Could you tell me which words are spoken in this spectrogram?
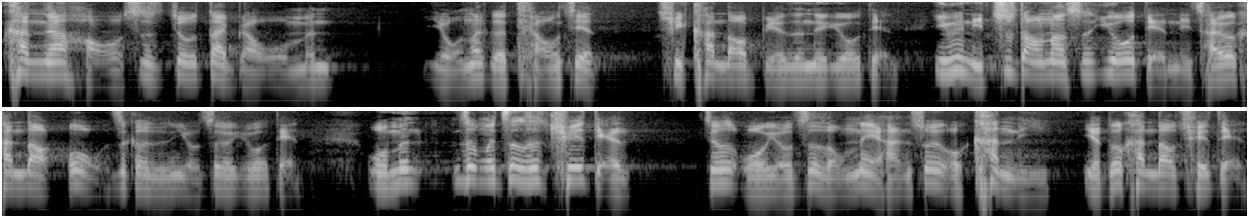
看人家好事就代表我们有那个条件去看到别人的优点，因为你知道那是优点，你才会看到哦，这个人有这个优点。我们认为这是缺点，就是我有这种内涵，所以我看你也都看到缺点，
